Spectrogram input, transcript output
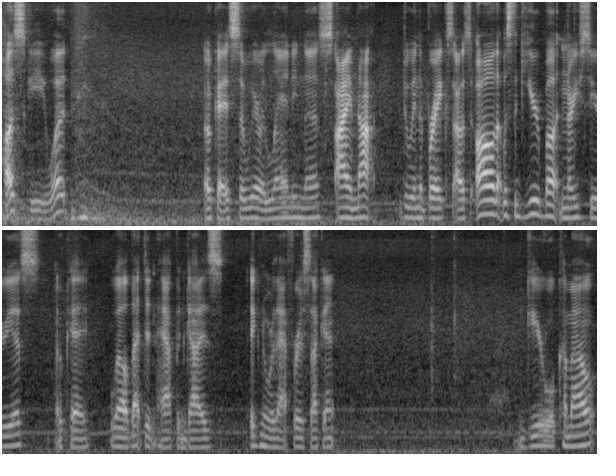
Husky, what? okay, so we are landing this. I am not doing the brakes. I was. Oh, that was the gear button. Are you serious? Okay. Well, that didn't happen, guys. Ignore that for a second. Gear will come out.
